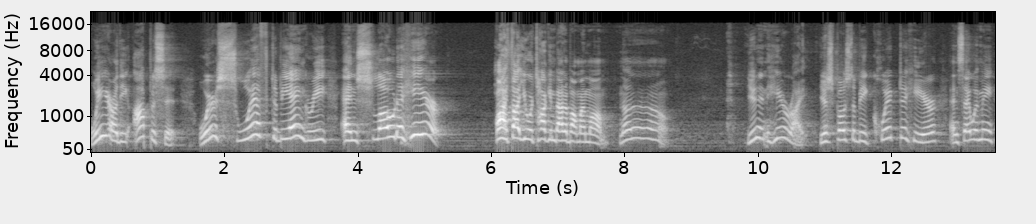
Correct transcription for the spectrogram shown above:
We are the opposite. We're swift to be angry and slow to hear. Oh, I thought you were talking bad about my mom. No, no, no, no. You didn't hear right. You're supposed to be quick to hear and say with me,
